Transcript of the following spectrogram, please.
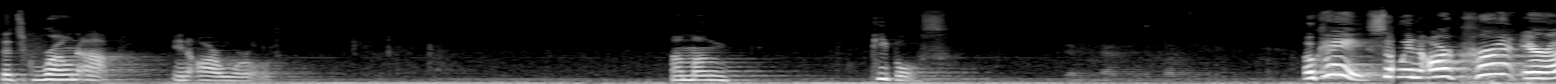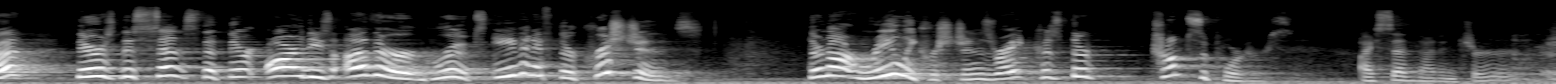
that's grown up in our world among peoples. Okay, so in our current era, there's this sense that there are these other groups, even if they're Christians. They're not really Christians, right? Because they're Trump supporters. I said that in church.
